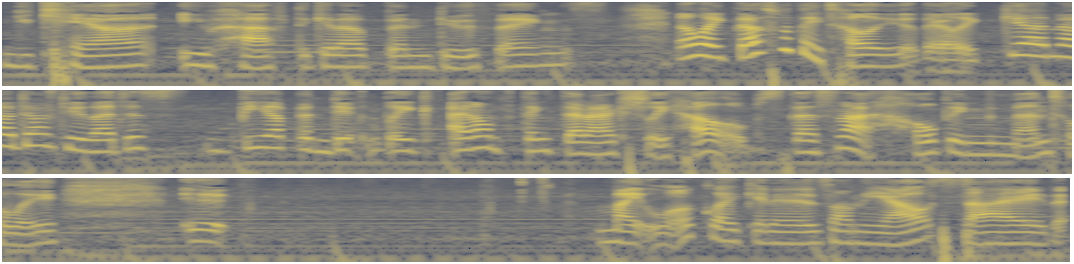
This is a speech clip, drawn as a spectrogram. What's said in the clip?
you can't you have to get up and do things. And like that's what they tell you. They're like yeah no don't do that. Just be up and do like i don't think that actually helps. That's not helping me mentally. It might look like it is on the outside.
